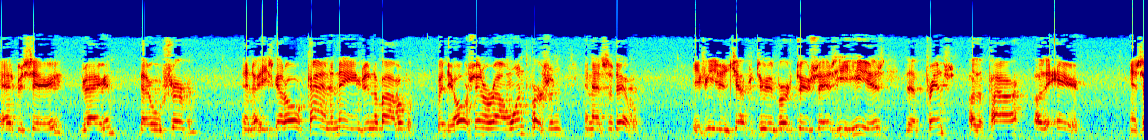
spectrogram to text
adversary, dragon, that old serpent. And he's got all kind of names in the Bible, but they all center around one person, and that's the devil. Ephesians chapter 2 and verse 2 says he is the prince of the power of the air. And 2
